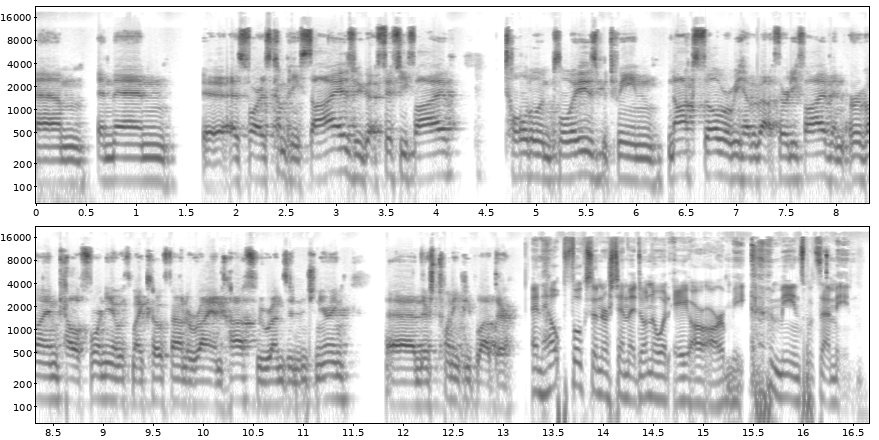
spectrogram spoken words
Um, and then uh, as far as company size, we've got 55 total employees between Knoxville, where we have about 35, and Irvine, California, with my co-founder Ryan Huff, who runs engineering. Uh, and there's 20 people out there. And help folks understand that don't know what ARR me- means. What's that mean?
